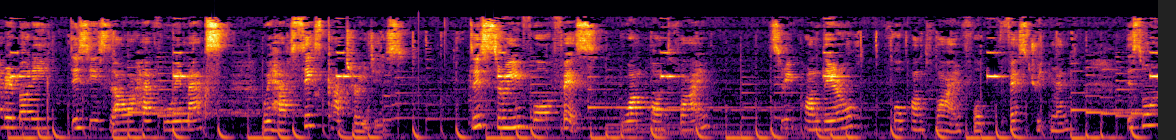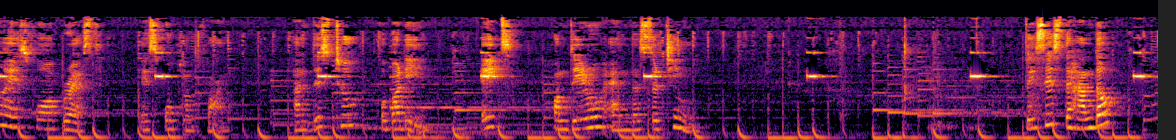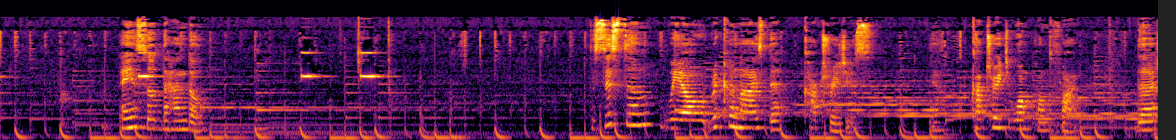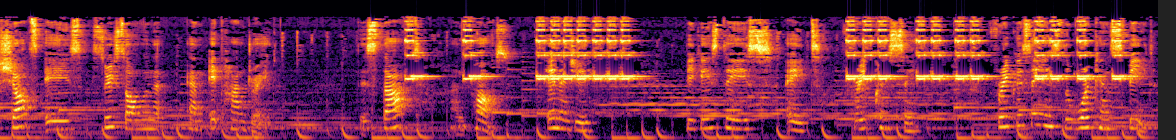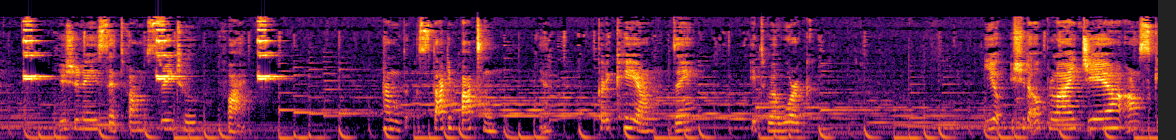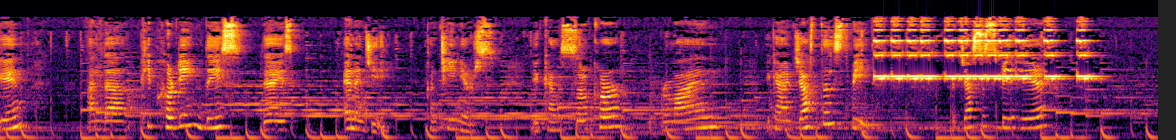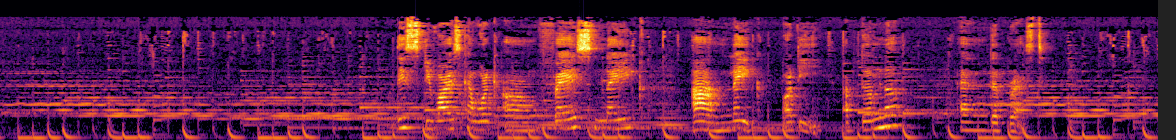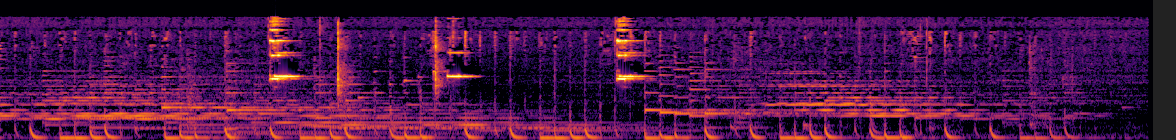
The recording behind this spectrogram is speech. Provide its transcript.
everybody, this is our HIFU Vmax. We have 6 cartridges. These 3 for face 1.5, 3.0, 4.5 for face treatment. This one is for breast, is 4.5. And these two for body, 8.0 and 13. This is the handle insert the handle. The system will recognize the cartridges. Yeah, cartridge 1.5. The shot is 3800. The start and pause. Energy. Biggest is 8. Frequency. Frequency is the working speed usually set from 3 to 5 and starting button yeah. Click here then it will work. You should apply gel on skin and uh, keep holding this there is energy continuous. You can circle line. You can adjust the speed. Adjust the speed here This device can work on face, neck, arm, leg, body, abdominal, and the breast.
